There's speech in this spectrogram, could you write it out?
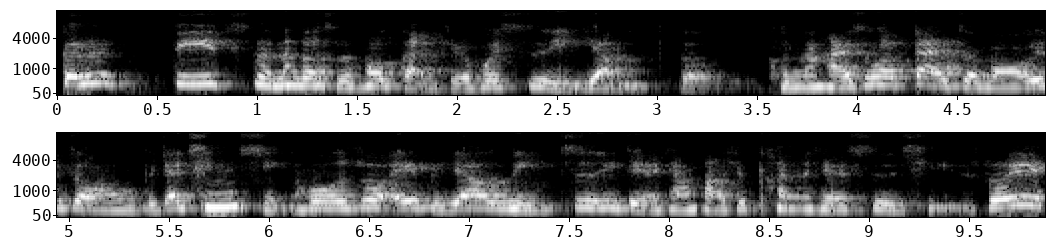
跟第一次的那个时候感觉会是一样的，可能还是会带着某一种比较清醒，或者说哎比较理智一点的想法去看那些事情，所以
